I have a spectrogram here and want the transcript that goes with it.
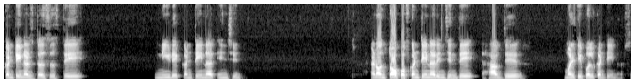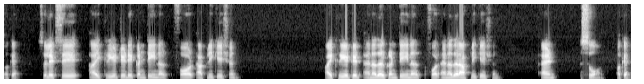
containers does is they need a container engine. And on top of container engine they have their multiple containers. Okay so let's say i created a container for application. I created another container for another application and so on. Okay?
